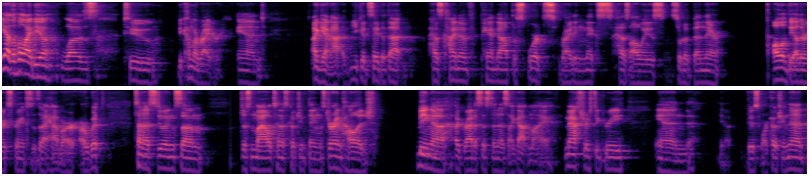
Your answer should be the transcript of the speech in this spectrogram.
yeah, the whole idea was to become a writer, and again, I, you could say that that has kind of panned out. The sports writing mix has always sort of been there. All of the other experiences that I have are, are with tennis, doing some just mild tennis coaching things during college, being a, a grad assistant as I got my master's degree, and you know, do some more coaching then.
